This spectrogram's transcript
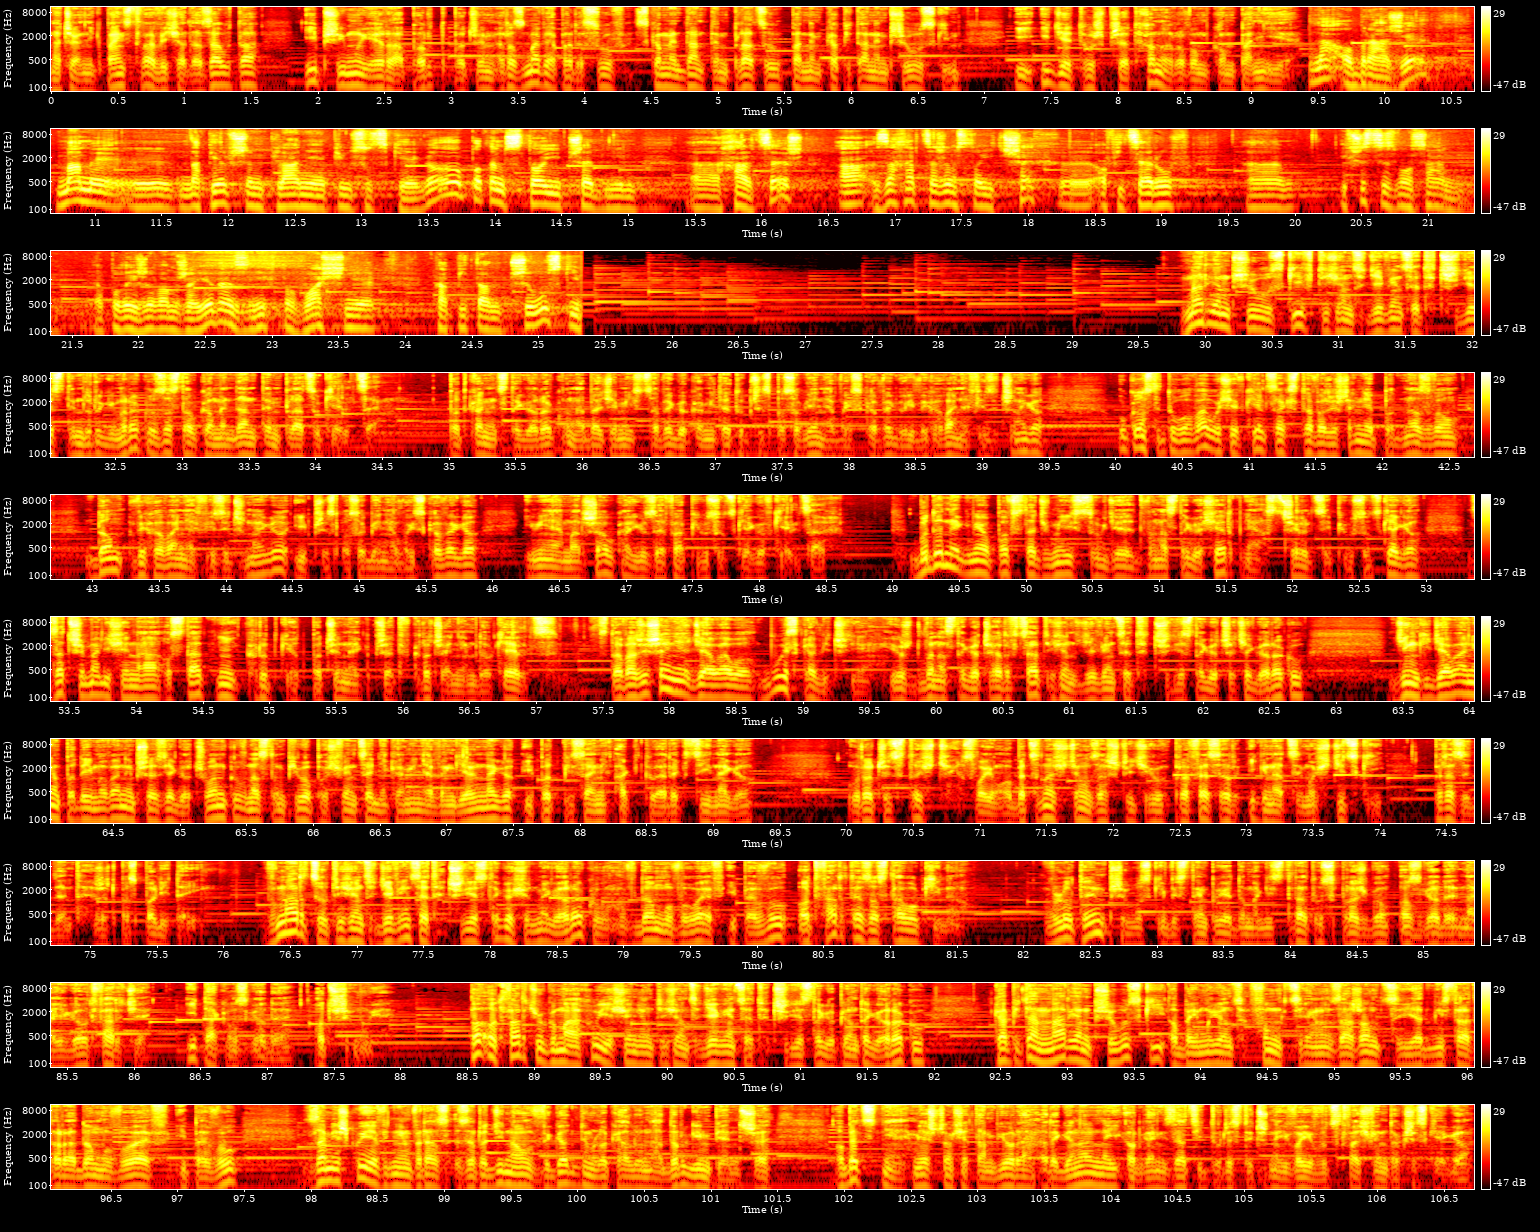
Naczelnik państwa wysiada z auta i przyjmuje raport, po czym rozmawia parę słów z komendantem placu, panem kapitanem Przyłuskim i idzie tuż przed honorową kompanię. Na obrazie mamy y, na pierwszym planie Piłsudskiego, potem stoi przed nim e, harcerz, a za harcerzem stoi trzech e, oficerów e, i wszyscy z wąsami. Ja podejrzewam, że jeden z nich to właśnie kapitan Przyłuski. Marian Przyłuski w 1932 roku został komendantem Placu Kielce. Pod koniec tego roku na bazie miejscowego Komitetu Przysposobienia Wojskowego i Wychowania Fizycznego ukonstytuowało się w Kielcach stowarzyszenie pod nazwą Dom Wychowania Fizycznego i Przysposobienia Wojskowego imienia marszałka Józefa Piłsudskiego w Kielcach. Budynek miał powstać w miejscu, gdzie 12 sierpnia strzelcy Piłsudskiego zatrzymali się na ostatni, krótki odpoczynek przed wkroczeniem do Kielc. Stowarzyszenie działało błyskawicznie. Już 12 czerwca 1933 roku Dzięki działaniom podejmowanym przez jego członków nastąpiło poświęcenie kamienia węgielnego i podpisanie aktu erekcyjnego. Uroczystość swoją obecnością zaszczycił profesor Ignacy Mościcki, prezydent Rzeczpospolitej. W marcu 1937 roku w domu WF IPW otwarte zostało kino. W lutym Przyłuski występuje do magistratu z prośbą o zgodę na jego otwarcie i taką zgodę otrzymuje. Po otwarciu gmachu jesienią 1935 roku kapitan Marian Przyłuski, obejmując funkcję zarządcy i administratora domu WF IPW, zamieszkuje w nim wraz z rodziną w wygodnym lokalu na drugim piętrze. Obecnie mieszczą się tam biura Regionalnej Organizacji Turystycznej Województwa Świętokrzyskiego.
